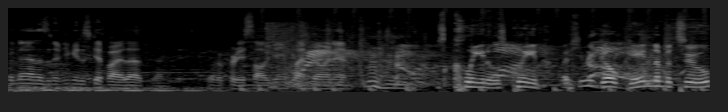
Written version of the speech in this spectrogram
bananas, and if you can just get by that, then you have a pretty solid game plan going in. Mm -hmm. It was clean. It was clean. But here we go, game number two,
